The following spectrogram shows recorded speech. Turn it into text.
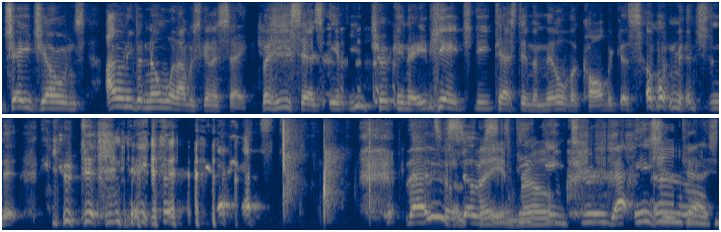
Jay Jones, I don't even know what I was going to say, but he says if you took an ADHD test in the middle of the call because someone mentioned it, you didn't make the test. That is so saying, stinking true. That is your oh, test.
